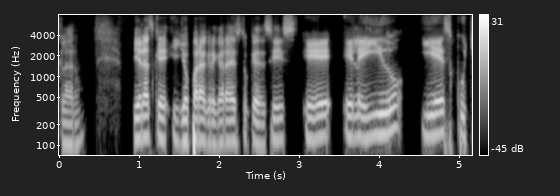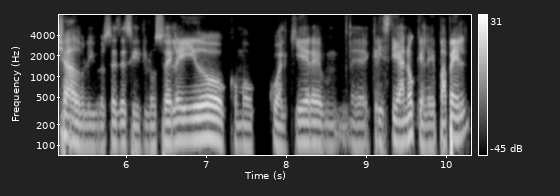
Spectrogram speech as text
Claro. Vieras que, y yo para agregar a esto que decís, he, he leído y he escuchado libros, es decir, los he leído como cualquier em, eh, cristiano que lee papel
